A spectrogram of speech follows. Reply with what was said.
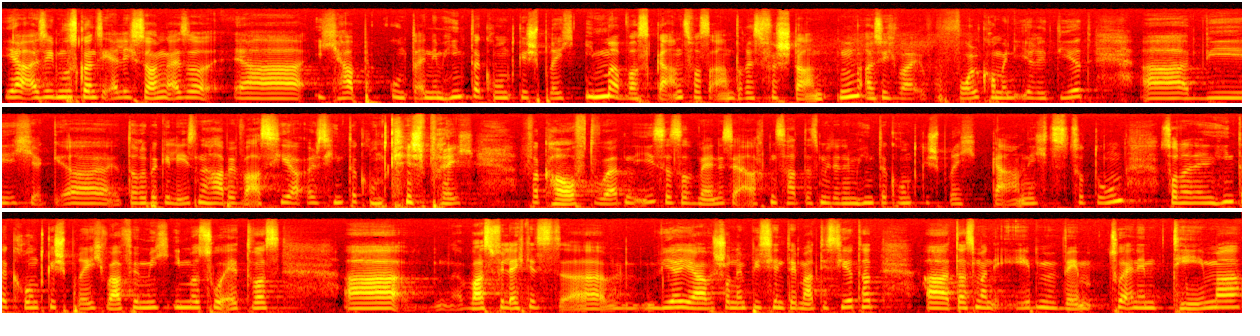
Ja, also ich muss ganz ehrlich sagen, also äh, ich habe unter einem Hintergrundgespräch immer was ganz was anderes verstanden. Also ich war vollkommen irritiert, äh, wie ich äh, darüber gelesen habe, was hier als Hintergrundgespräch verkauft worden ist. Also meines Erachtens hat das mit einem Hintergrundgespräch gar nichts zu tun, sondern ein Hintergrundgespräch war für mich immer so etwas, äh, was vielleicht jetzt äh, wir ja schon ein bisschen thematisiert hat, äh, dass man eben wenn, zu einem Thema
